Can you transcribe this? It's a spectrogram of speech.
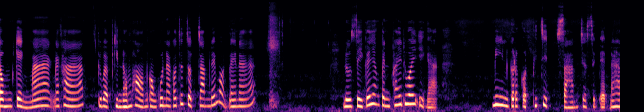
ดมเก่งมากนะคะ คือแบบกลิ่นหอมๆของคุณนะเขาจะจดจำได้หมดเลยนะ ดูสิก็ยังเป็นไพ่ถ้วยอีกอะ่ะ มีนกรกฎพิจิต371นะคะ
